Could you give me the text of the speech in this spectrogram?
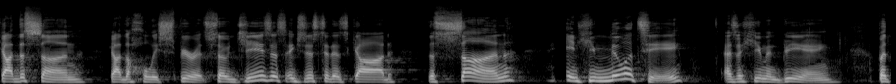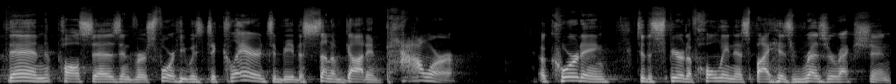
God the Son, God the Holy Spirit. So Jesus existed as God the Son in humility as a human being. But then Paul says in verse 4, he was declared to be the Son of God in power according to the Spirit of holiness by his resurrection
